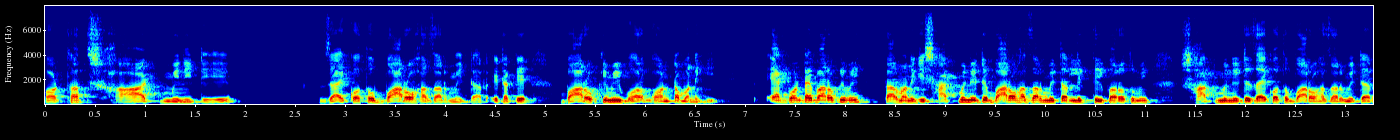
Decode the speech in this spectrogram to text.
অর্থাৎ ষাট মিনিটে যায় কত? বারো হাজার মিটার। এটাকে বারো কিমি ঘণ্টা মানে কি? এক ঘন্টায় বারো কিমি, তার মানে কি? ষাট মিনিটে বারো হাজার মিটার লিখতেই পারো তুমি। ষাট মিনিটে যায় কত? বারো হাজার মিটার।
